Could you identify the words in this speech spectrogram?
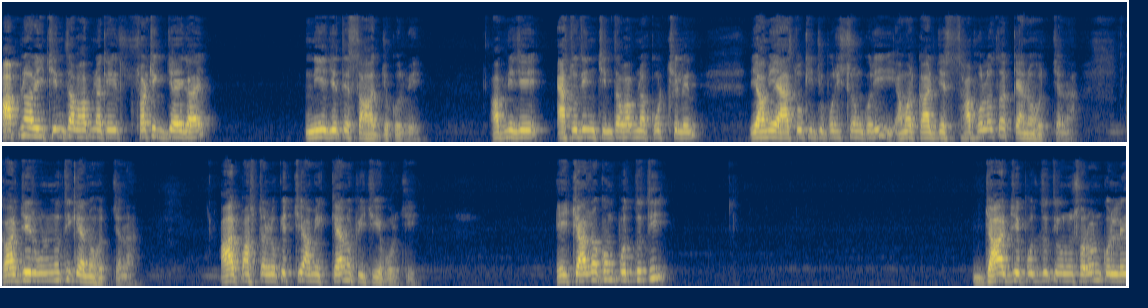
আপনার এই চিন্তা ভাবনাকে সঠিক জায়গায় নিয়ে যেতে সাহায্য করবে। আপনি যে এতদিন চিন্তা ভাবনা করছিলেন যে আমি এত কিছু পরিশ্রম করি, আমার কার্যের সফলতা কেন হচ্ছে না? কার্যের উন্নতি কেন হচ্ছে না? আর পাঁচটা লোকের চেয়ে আমি কেন পিছিয়ে পড়ছি? এই চার রকম পদ্ধতি, যার যে পদ্ধতি অনুসরণ করলে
